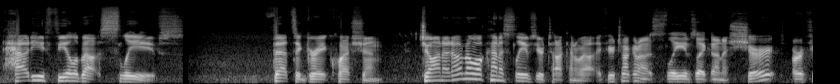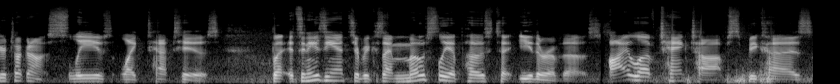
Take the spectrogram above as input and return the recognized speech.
how do you feel about sleeves? That's a great question. John, I don't know what kind of sleeves you're talking about. If you're talking about sleeves like on a shirt, or if you're talking about sleeves like tattoos. But it's an easy answer because I'm mostly opposed to either of those. I love tank tops because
